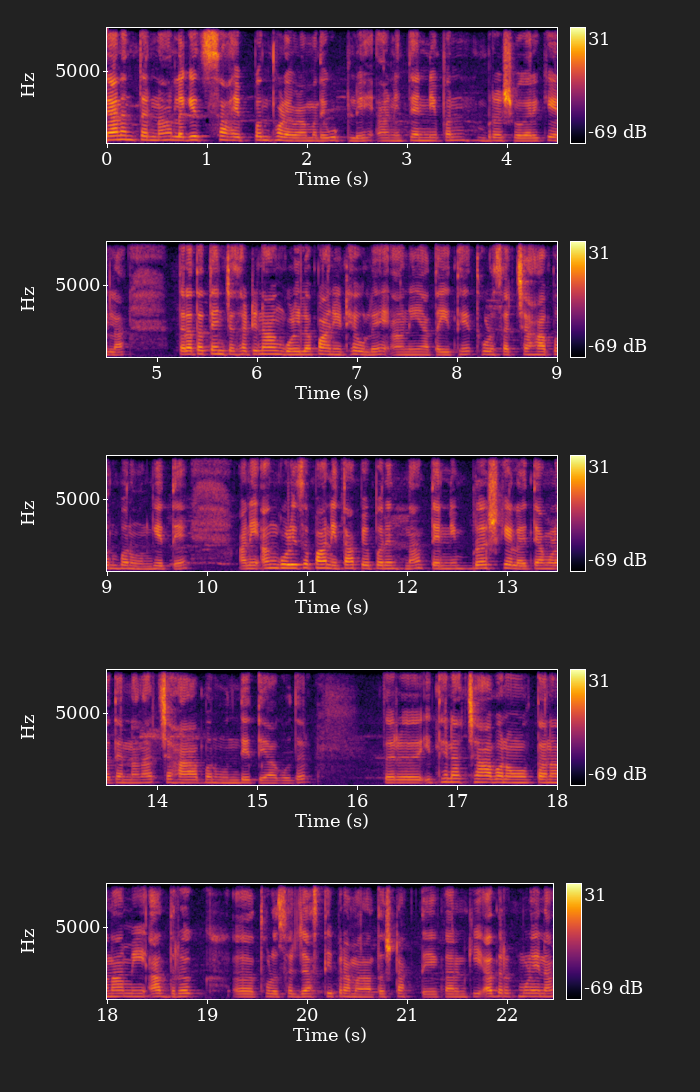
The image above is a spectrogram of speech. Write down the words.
त्यानंतर ना लगेच साहेब पण थोड्या वेळामध्ये उठले आणि त्यांनी पण ब्रश वगैरे केला. तर आता त्यांच्यासाठी ना आंघोळीला पाणी ठेवलं आहे आणि आता इथे थोडासा चहा पण बनवून घेते. आणि आंघोळीचं पाणी तापेपर्यंत ना त्यांनी ब्रश केला आहे त्यामुळे त्यांना ना चहा बनवून देते अगोदर. तर इथे ना चहा बनवताना ना मी अद्रक थोडंसं जास्ती प्रमाणातच टाकते. कारण की अद्रकमुळे ना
